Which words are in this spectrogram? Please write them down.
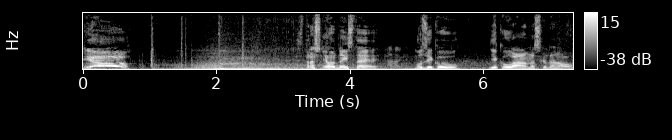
Jo! Strašně hodnej jste. Moc děkuju. Děkuju vám, nashledanou.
